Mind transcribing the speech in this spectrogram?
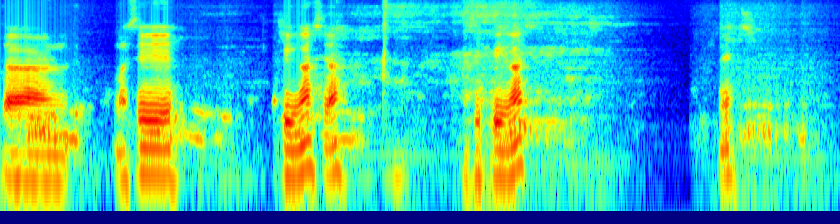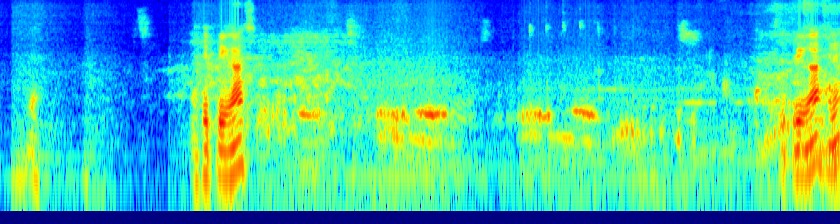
dan masih beringas ya. Masih beringas nih, masih beringas masih beringas ini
